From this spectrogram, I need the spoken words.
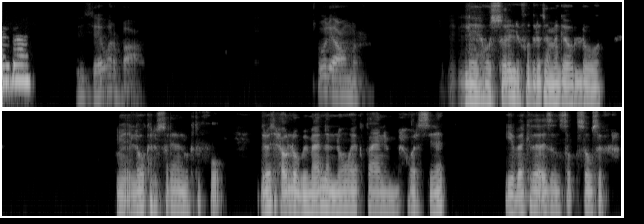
أربعة. س تساوي أربعة. قول يا عمر. اللي هو السؤال اللي فوق دلوقتي لما أجي أقول له اللي هو كان السؤال يعني المكتوب فوق. دلوقتي هقول له بما إن ان هو يقطع يعني محور السينات يبقى كده اذا صاد تساوي صفر.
